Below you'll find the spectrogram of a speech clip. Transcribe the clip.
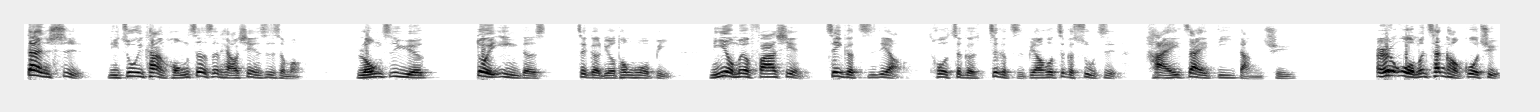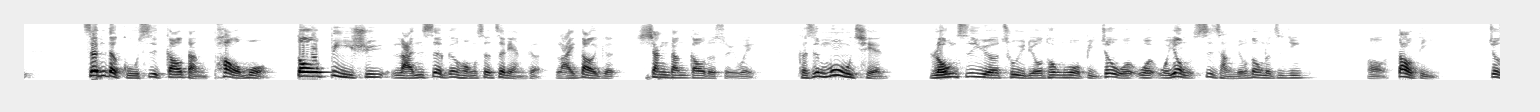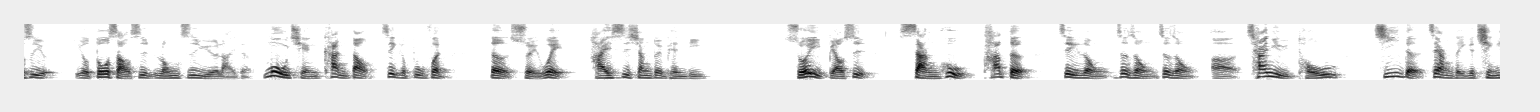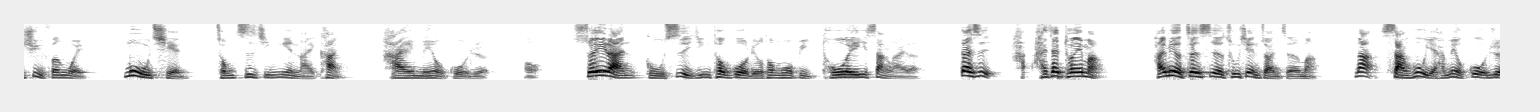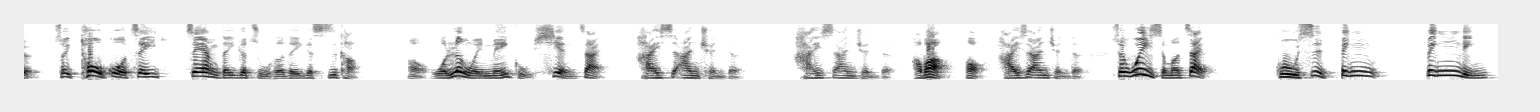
但是你注意看，红色这条线是什么？融资余额对应的这个流通货币，你有没有发现这个资料或这个这个指标或这个数字还在低档区？而我们参考过去，真的股市高档泡沫。都必须蓝色跟红色这两个来到一个相当高的水位，可是目前融资余额除以流通货币，就我我我用市场流动的资金哦，到底就是有有多少是融资余额来的？目前看到这个部分的水位还是相对偏低，所以表示散户他的这种这种这种呃参与投机的这样的一个情绪氛围，目前。从资金面来看，还没有过热哦。虽然股市已经透过流通货币推上来了，但是还还在推嘛，还没有正式的出现转折嘛。那散户也还没有过热，所以透过这一这样的一个组合的一个思考哦，我认为美股现在还是安全的，还是安全的，好不好？哦，还是安全的。所以为什么在股市濒濒临？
